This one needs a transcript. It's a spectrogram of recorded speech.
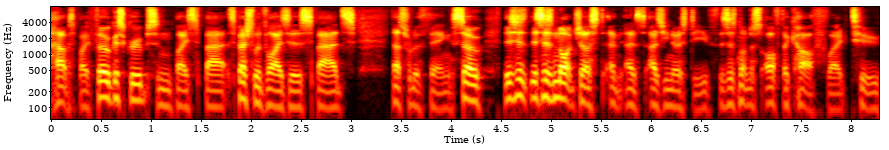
perhaps by focus groups and by special advisors, SPADs, that sort of thing. So this is this is not just, as as you know, Steve, this is not just off the cuff like two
